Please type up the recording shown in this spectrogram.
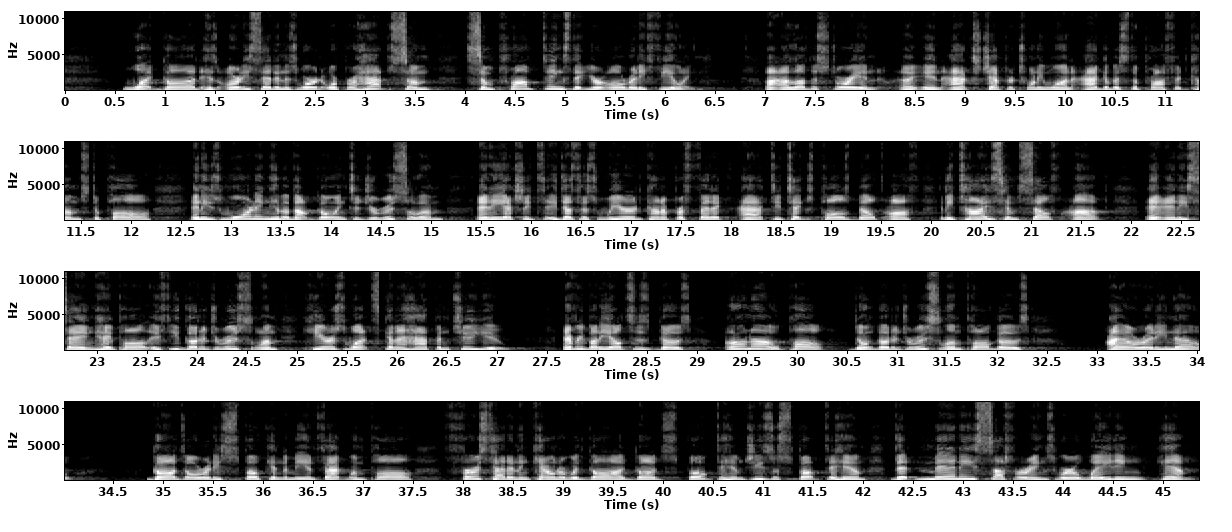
what God has already said in His Word, or perhaps some, some promptings that you're already feeling. I love the story in, uh, in Acts chapter 21. Agabus the prophet comes to Paul and he's warning him about going to Jerusalem and he actually he does this weird kind of prophetic act he takes paul's belt off and he ties himself up and, and he's saying hey paul if you go to jerusalem here's what's going to happen to you everybody else is, goes oh no paul don't go to jerusalem paul goes i already know god's already spoken to me in fact when paul first had an encounter with God, God spoke to him, Jesus spoke to him, that many sufferings were awaiting him.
